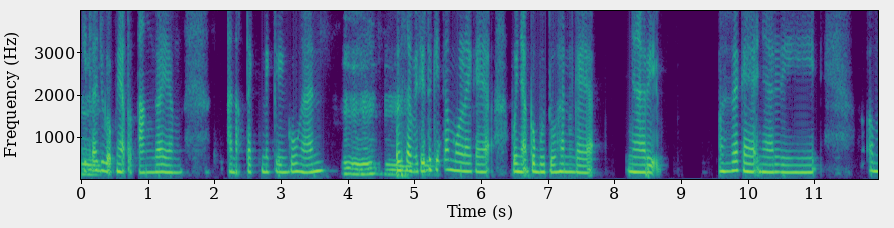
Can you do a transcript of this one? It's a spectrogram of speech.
kita Hmm. juga punya tetangga yang anak teknik lingkungan. Hmm, hmm, Terus habis itu hmm. kita mulai kayak punya kebutuhan kayak nyari, maksudnya kayak nyari em,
